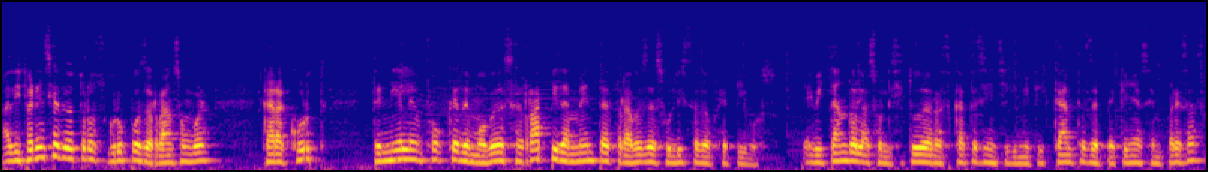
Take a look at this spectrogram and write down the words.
A diferencia de otros grupos de ransomware, Karakurt tenía el enfoque de moverse rápidamente a través de su lista de objetivos, evitando la solicitud de rescates insignificantes de pequeñas empresas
